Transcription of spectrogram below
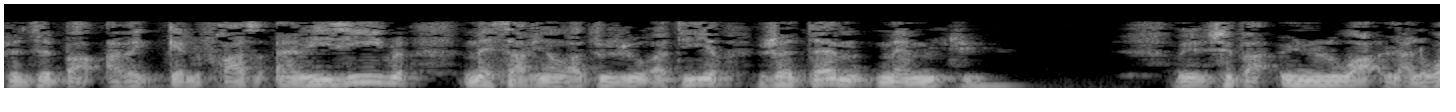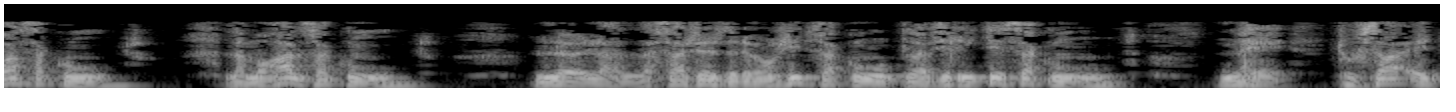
je ne sais pas avec quelle phrase invisible, mais ça viendra toujours à dire, je t'aime, m'aimes-tu? Mais c'est pas une loi, la loi ça compte, la morale ça compte, la, sagesse de l'évangile ça compte, la vérité ça compte. Mais tout ça est,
